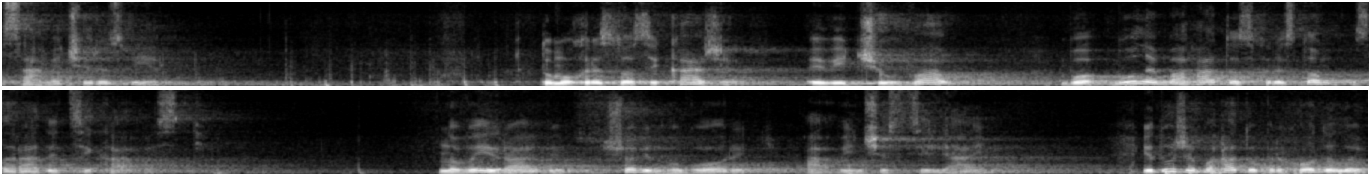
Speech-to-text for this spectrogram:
саме через віру. Тому Христос і каже, відчував, бо були багато з Христом заради цікавості. Новий рабі, що він говорить, а він ще зціляє. І дуже багато приходили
